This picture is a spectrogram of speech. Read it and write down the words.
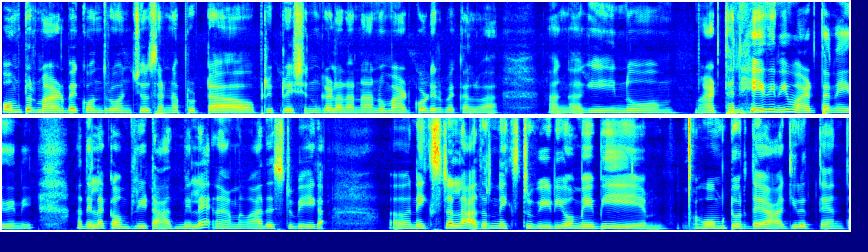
ಹೋಮ್ ಟೂರ್ ಮಾಡಬೇಕು ಅಂದರು ಒಂಚೂರು ಸಣ್ಣ ಪುಟ್ಟ ಪ್ರಿಪ್ರೇಷನ್ಗಳನ್ನು ನಾನು ಮಾಡ್ಕೊಂಡಿರ್ಬೇಕಲ್ವ? ಹಾಗಾಗಿ ಇನ್ನೂ ಮಾಡ್ತಾನೇ ಇದ್ದೀನಿ ಮಾಡ್ತಾನೇ ಇದ್ದೀನಿ ಅದೆಲ್ಲ ಕಂಪ್ಲೀಟ್ ಆದಮೇಲೆ ನಾನು ಆದಷ್ಟು ಬೇಗ ನೆಕ್ಸ್ಟ್ ಅಲ್ಲ ಅದರ next video may be home ಟೂರ್ದೇ ಆಗಿರುತ್ತೆ ಅಂತ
